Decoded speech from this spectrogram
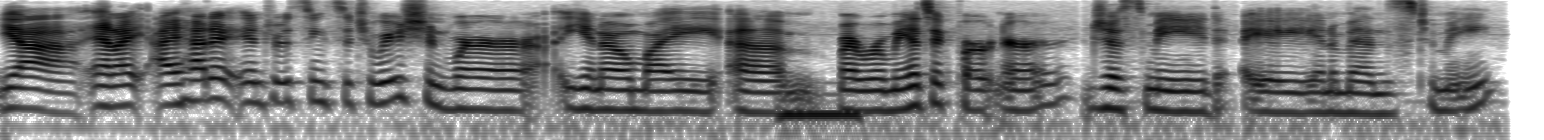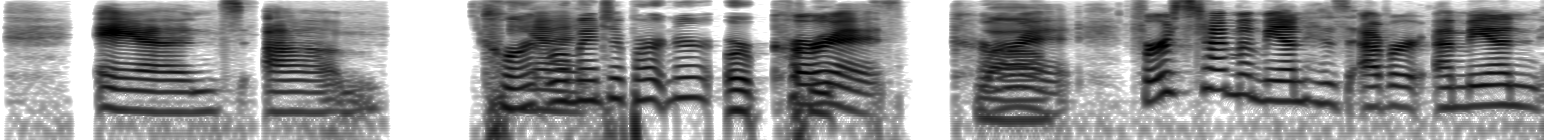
Yeah, and I, I had an interesting situation where you know my um, my romantic partner just made a, an amends to me, and um, Current Yeah. romantic partner or pre- current Wow. current first time a man has ever a man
